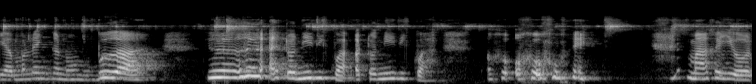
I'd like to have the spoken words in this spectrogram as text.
อย่ามาเล่นกับหนูหนูเบื่อเอาตัวนี้ดีกว่าเอาตัวนี้ดีกว่าโอ้โหมาขยด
